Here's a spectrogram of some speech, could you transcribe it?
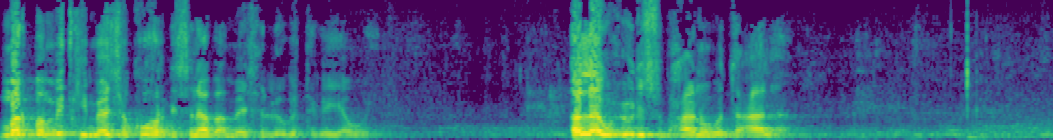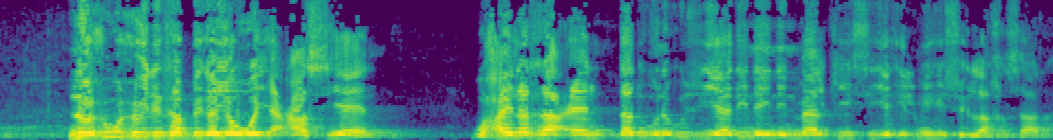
marba midkii meesha ku hor dhisnaabaa meesha looga tegayaa wey allah wuxuu yidhi subxaanahu wa tacaala nuux wuxuu yidhi rabbigayo way caasiyeen waxayna raaceen dad una u ziyaadinaynin maalkiisa iyo ilmihiisu ilaa khasaara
